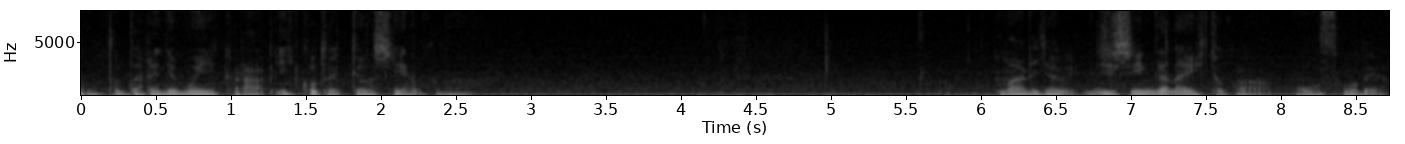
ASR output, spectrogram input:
ほんと誰でもいいからいいこと言ってほしいのかな。まああれじゃね自信がない人が多そうだよね。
